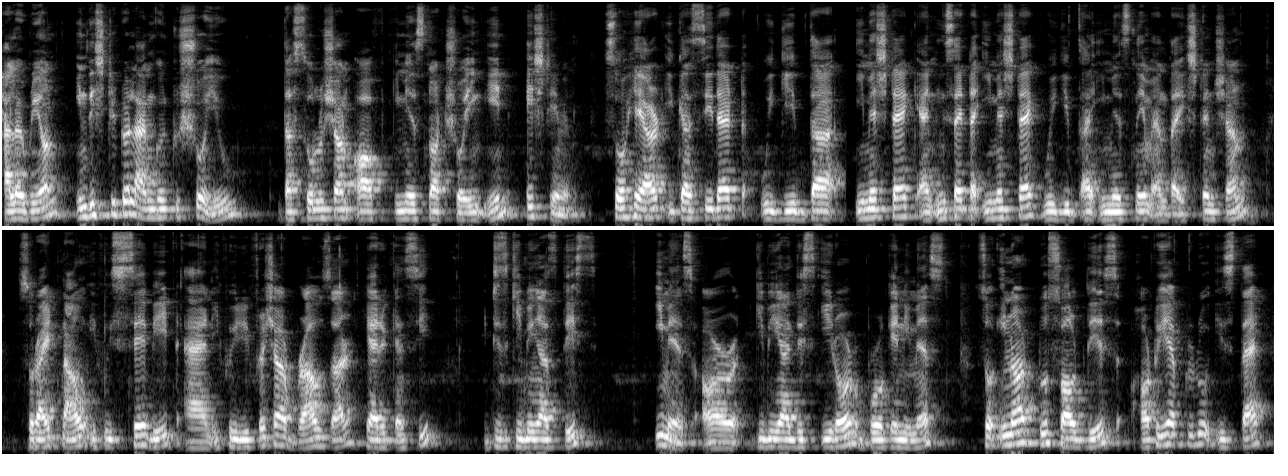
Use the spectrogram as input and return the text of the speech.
Hello everyone, in this tutorial I am going to show you the solution of image not showing in HTML. So here you can see that we give the image tag and inside the image tag we give the image name and the extension. So right now if we save it and if we refresh our browser here you can see it is giving us this image or giving us this error broken image. So in order to solve this what we have to do is that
